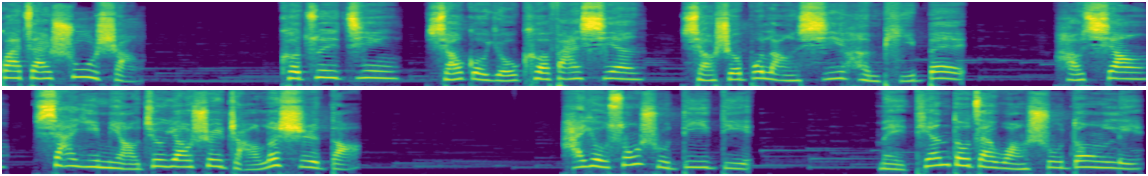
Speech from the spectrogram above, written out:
挂在树上。可最近，小狗游客发现小蛇布朗西很疲惫，好像下一秒就要睡着了似的。还有松鼠弟弟，每天都在往树洞里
